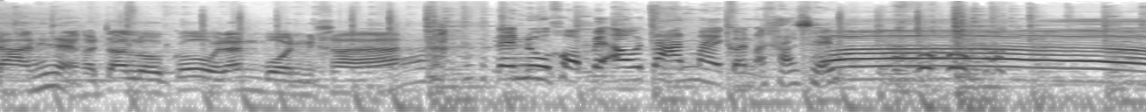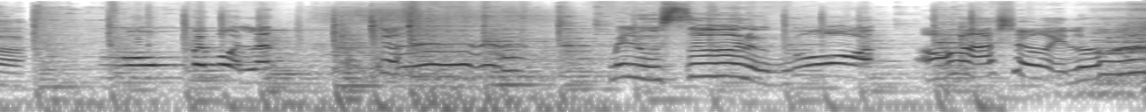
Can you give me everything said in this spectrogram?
จานที่ไหนเขาจะเอาโลโก้ไว้ด้านบนคะเดี๋ยวหนูขอไปเอาจานใหม่ก่อนนะคะเชฟเอองงไปหมดแล้ว ไม่รู้ซื่อหรือโง่เอามาเฉยเลย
